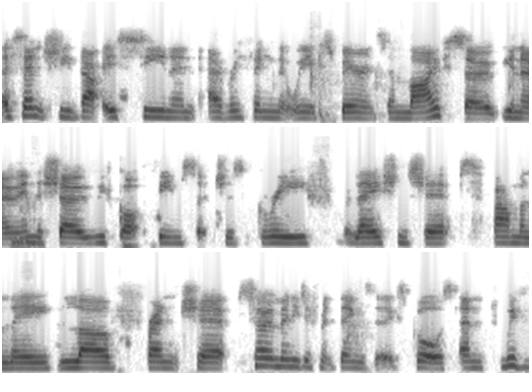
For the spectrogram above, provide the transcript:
essentially, that is seen in everything that we experience in life. So you know, in Mm. the show, we've got themes such as grief, relationships, family, love, friendship, so many different things that it explores. And with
